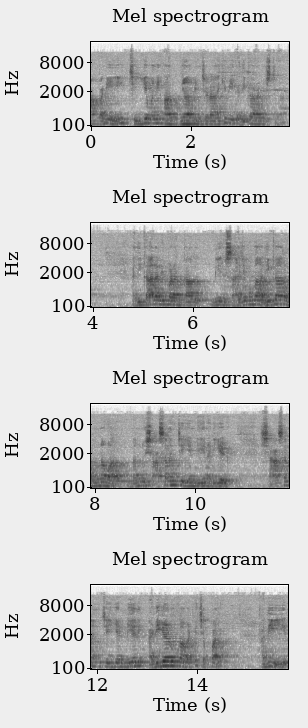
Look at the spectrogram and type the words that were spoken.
ఆ పని చెయ్యమని ఆజ్ఞాపించడానికి మీకు అధికారం ఇస్తున్నాను. అధికారం ఇవ్వడం కాదు మీరు సహజముగా అధికారం ఉన్నవారు నన్ను శాసనం చెయ్యండి అని అడిగాడు. శాసనం చెయ్యండి అని అడిగాడు కాబట్టి చెప్పాలి. అది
